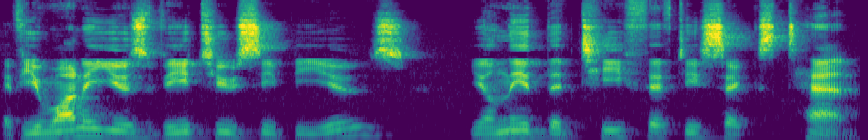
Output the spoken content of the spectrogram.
If you want to use V2 CPUs, you'll need the T5610.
